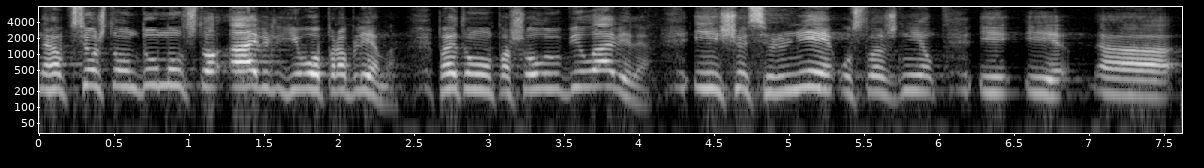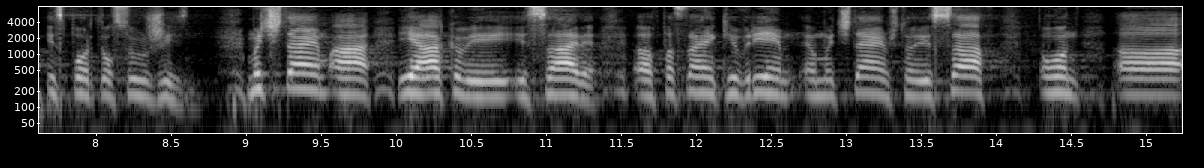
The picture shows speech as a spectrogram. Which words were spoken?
А все, что он думал, что Авель его проблема. Поэтому он пошел и убил Авеля. И еще сильнее усложнил и, и э, испортил свою жизнь. Мы читаем о Иакове и Исаве. В послании к евреям мы читаем, что Исав, он э,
